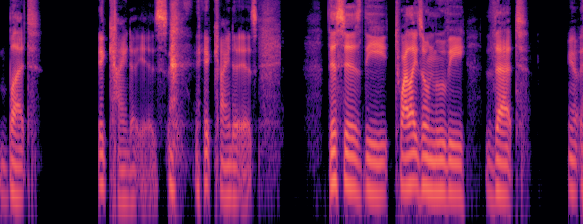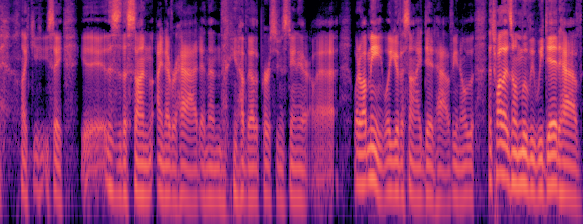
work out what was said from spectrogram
but it kinda is. it kinda is. This is the Twilight Zone movie that you know, like you, say, this is the son I never had, and then you have the other person who's standing there. Uh, what about me? Well, you're the son I did have. You know, the Twilight Zone movie we did have.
